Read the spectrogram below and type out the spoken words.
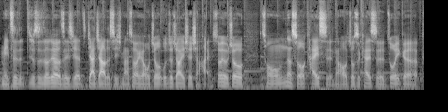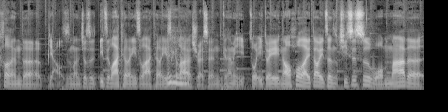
每次就是都有这些家教的事情嘛，所以我就我就教一些小孩，所以我就从那时候开始，然后就是开始做一个客人的表是什么，就是一直拉客人，一直拉客人，一直拉学生，嗯、跟他们一做一堆。然后后来到一阵子，其实是我妈的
